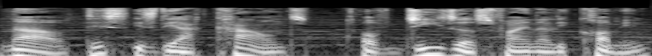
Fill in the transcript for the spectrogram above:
Now, this is the account of Jesus finally coming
